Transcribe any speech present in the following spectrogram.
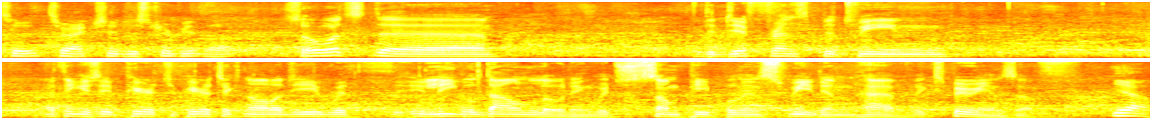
to, to actually distribute that. So what's the the difference between I think you say peer-to-peer technology with illegal downloading, which some people in Sweden have experience of? Yeah.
